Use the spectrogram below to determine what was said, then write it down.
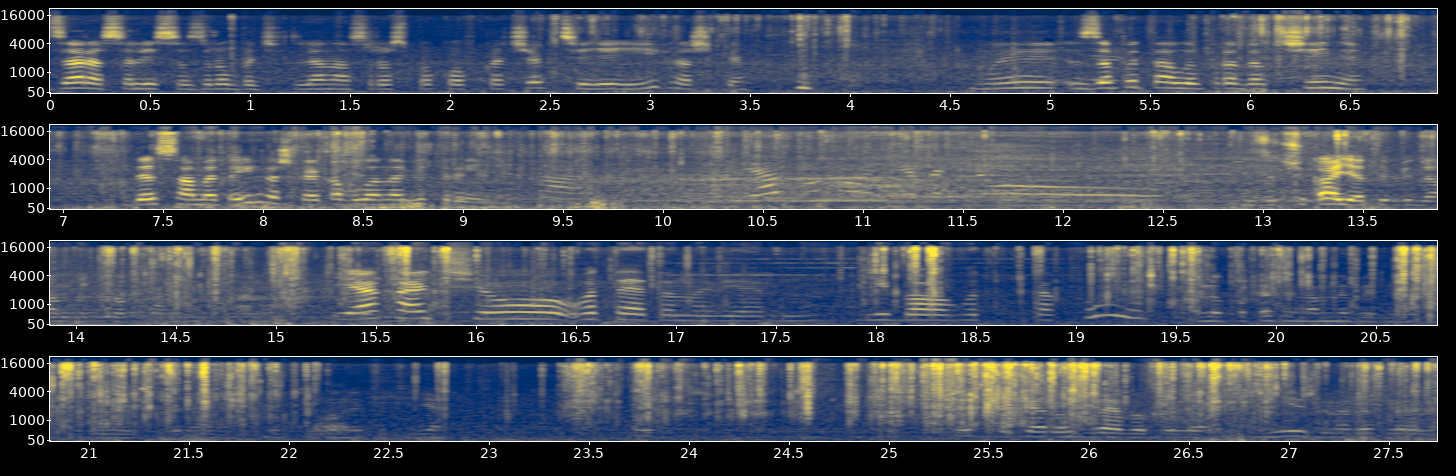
Зараз Аліса зробить для нас розпаковка чек цієї іграшки. Ми запитали продавчині, де саме та іграшка, яка була на вітрині. Я думаю, я хочу... Зачекай, я тобі дам мікрофон. Я хочу вот это, наверное. Либо вот такую. А ну покажи, нам не видно з цієї сторони, які вони тут є. Щось таке рожеве було, ніжно рожеве.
